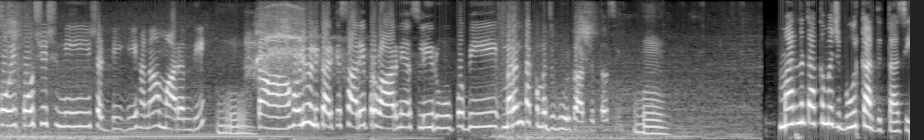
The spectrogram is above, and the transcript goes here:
ਕੋਈ ਕੋਸ਼ਿਸ਼ ਨਹੀਂ ਛੱਡੀਗੀ ਹਨਾ ਮਾਰਨ ਦੀ। ਤਾਂ ਹੌਲੀ ਹੌਲੀ ਕਰਕੇ ਸਾਰੇ ਪਰਿਵਾਰ ਨੇ ਅਸਲੀ ਰੂਪ ਵੀ ਮਰਨ ਤੱਕ ਮਜਬੂਰ ਕਰ ਦਿੱਤਾ ਸੀ। ਹੂੰ। ਮਰਨ ਤੱਕ ਮਜਬੂਰ ਕਰ ਦਿੱਤਾ ਸੀ।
